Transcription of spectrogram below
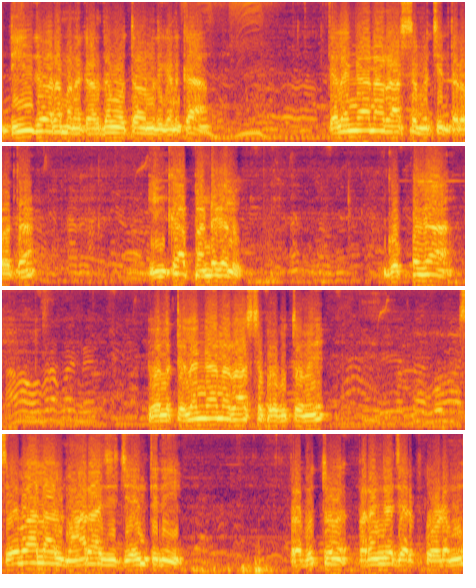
దీని ద్వారా మనకు అర్థమవుతా ఉన్నది కనుక తెలంగాణ రాష్ట్రం వచ్చిన తర్వాత ఇంకా పండగలు గొప్పగా ఇవాళ తెలంగాణ రాష్ట్ర ప్రభుత్వమే సేవాలాల్ మహారాజీ జయంతిని ప్రభుత్వ పరంగా జరుపుకోవడము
